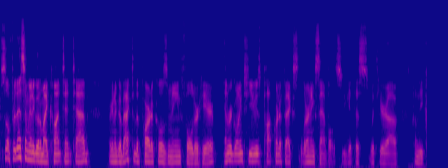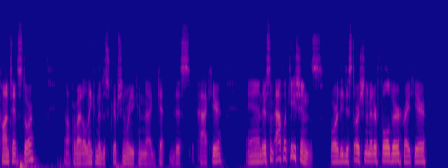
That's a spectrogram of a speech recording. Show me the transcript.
So for this, I'm going to go to my content tab. We're going to go back to the particles main folder here, and we're going to use PopcornFX learning samples. You get this with your uh, from the content store. I'll provide a link in the description where you can uh, get this pack here. And there's some applications for the distortion emitter folder right here.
